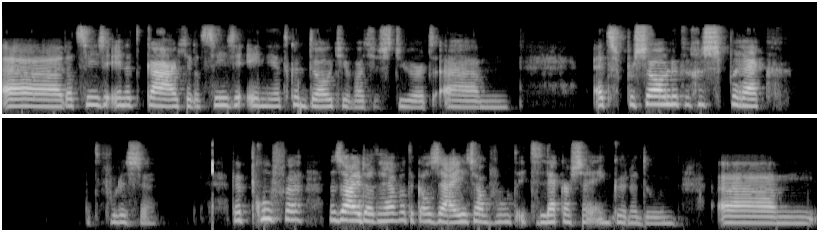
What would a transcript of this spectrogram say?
Uh, dat zien ze in het kaartje, dat zien ze in het cadeautje wat je stuurt. Um, het persoonlijke gesprek, dat voelen ze. Bij proeven, dan zou je dat, hè, wat ik al zei, je zou bijvoorbeeld iets lekkers erin kunnen doen. Um,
